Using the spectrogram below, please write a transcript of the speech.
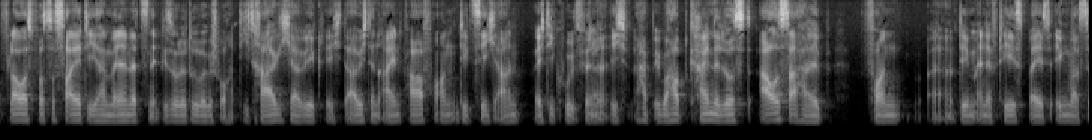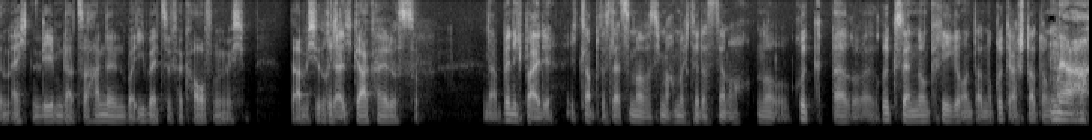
Flowers for Society, haben wir in der letzten Episode drüber gesprochen, die trage ich ja wirklich. Da habe ich dann ein paar von, die ziehe ich an, weil ich die cool finde. Ich habe überhaupt keine Lust, außerhalb von äh, dem NFT-Space irgendwas im echten Leben da zu handeln, bei Ebay zu verkaufen. Ich, da habe ich richtig Ja. gar keine Lust zu. Ja, bin ich bei dir. Ich glaube, das letzte Mal, was ich machen möchte, dass ich dann auch eine Rück, äh, Rücksendung kriege und dann eine Rückerstattung. machen Ja.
